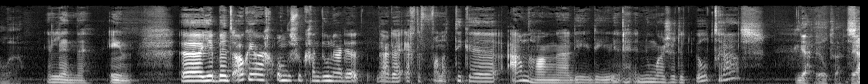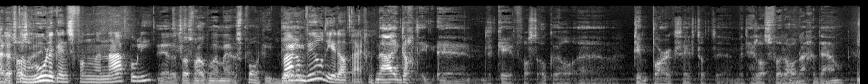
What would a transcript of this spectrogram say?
Alle, ellende in. Eh, je bent ook heel erg onderzoek gaan doen naar de, naar de echte fanatieke aanhang. eh, die, die noemen ze het ultra's. ja, de ultra. Dat Ja, dat was, de hooligans van Napoli. ja, dat was maar ook maar mijn oorspronkelijke idee. Waarom wilde je dat eigenlijk? Nou, ik dacht, ik, dat ken je vast ook wel. Tim Parks heeft dat eh, met Hellas Verona gedaan. En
